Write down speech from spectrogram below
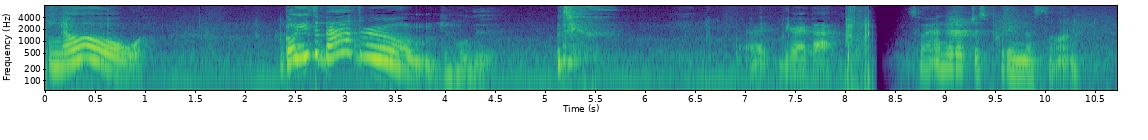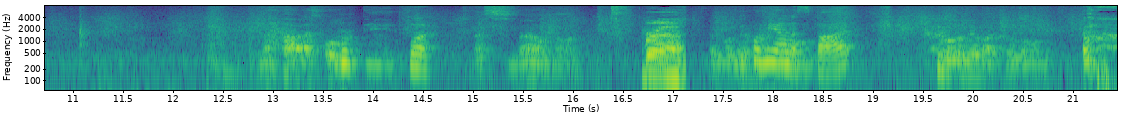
the? No! Go use the bathroom! You can hold it. Alright, be right back. So I ended up just putting this on. Nah, that's OD. What? that smell, dog. Bruh. Put me on a spot.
